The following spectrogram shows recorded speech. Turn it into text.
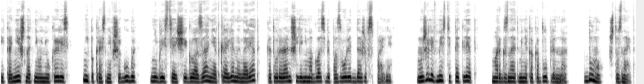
и, конечно, от него не укрылись ни покрасневшие губы, ни блестящие глаза, ни откровенный наряд, который раньше я не могла себе позволить даже в спальне. Мы жили вместе пять лет, Марк знает меня как облупленную. Думал, что знает.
